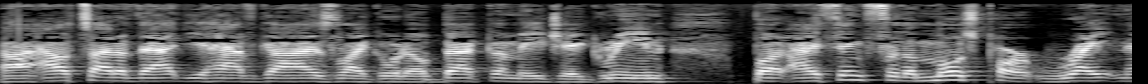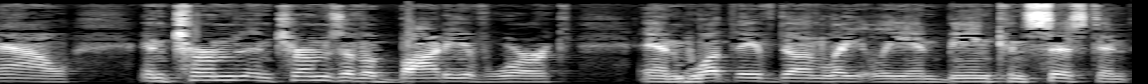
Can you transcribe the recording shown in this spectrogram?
Uh, outside of that, you have guys like Odell Beckham, AJ Green, but I think for the most part, right now, in terms in terms of a body of work and what they've done lately and being consistent,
